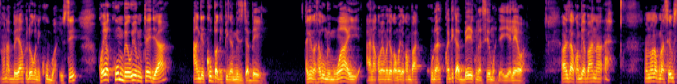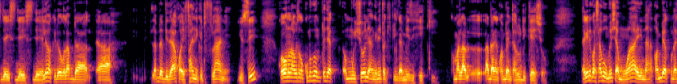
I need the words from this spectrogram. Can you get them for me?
naona bei yako kidogo ni kubwa you see? Kwa hiyo kumbe huyo mteja angekupa kipingamizi cha bei. Lakini kwa sababu umemuwai anakwambia moja kwa moja kwamba kuna katika bei kuna sehemu hajaielewa. Anaweza kwambia bana ah, naona kuna sehemu sijai sijai sijaelewa kidogo labda uh, labda bidhaa yako haifanyi kitu fulani you see? Kwa hiyo unaona kumbe huyo mteja mwishoni angenipa kipingamizi hiki. Kama labda angekwambia nitarudi kesho lakini kwa sababu umeshamuwai na kwambia kuna,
